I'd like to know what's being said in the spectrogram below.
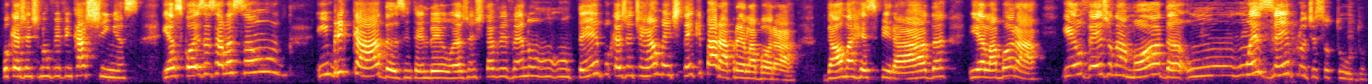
porque a gente não vive em caixinhas. E as coisas elas são imbricadas, entendeu? A gente está vivendo um, um tempo que a gente realmente tem que parar para elaborar, dar uma respirada e elaborar. E eu vejo na moda um, um exemplo disso tudo.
